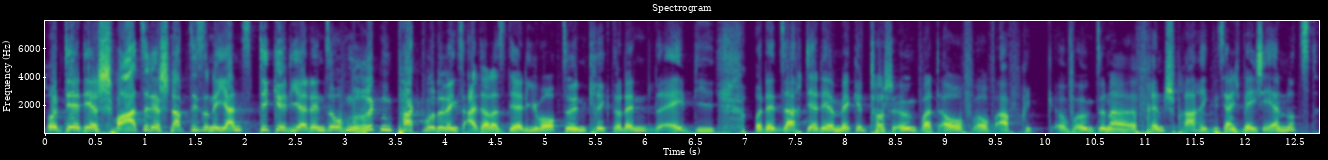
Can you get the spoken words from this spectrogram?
und der, der Schwarze, der schnappt sich so eine ganz dicke, die er dann so auf den Rücken packt, wo du denkst, Alter, dass der die überhaupt so hinkriegt. Und dann, ey, die, und dann sagt ja der Macintosh irgendwas auf, auf Afrik, auf irgendeiner Fremdsprache, ich weiß ja nicht, welche er nutzt.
